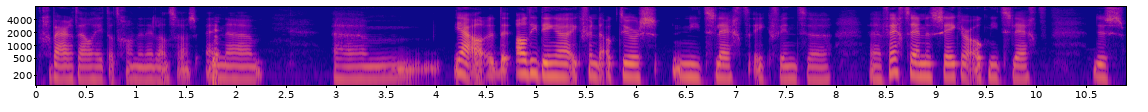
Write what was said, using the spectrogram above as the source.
gebarentaal heet dat gewoon in het Nederlands trouwens. En ehm, ehm, ja, al, de- al die dingen. Ik vind de acteurs niet slecht. Ik vind eh eh vechtscènes zeker ook niet slecht. Dus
